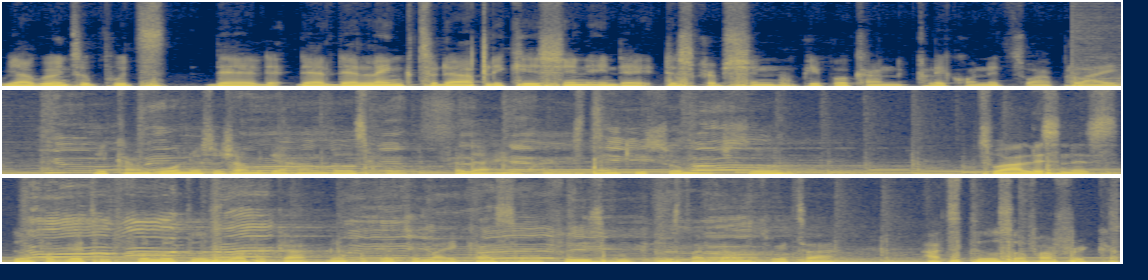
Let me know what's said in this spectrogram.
we are going to put the, the, the link to the application in the description. People can click on it to apply. They can go on your social media handles for further inquiries. Thank you so much. So, to our listeners, don't forget to follow Tales of Africa. Don't forget to like us on Facebook, Instagram, Twitter at Tales of Africa.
